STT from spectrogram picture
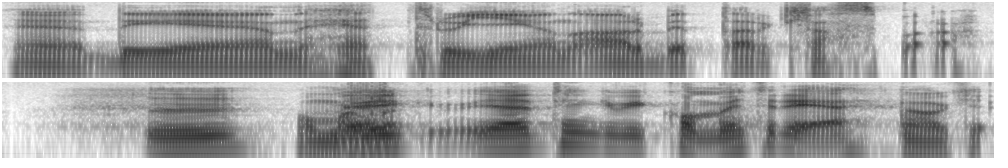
det är en heterogen arbetarklass bara. Om man- jag, jag tänker vi kommer till det. Okej,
